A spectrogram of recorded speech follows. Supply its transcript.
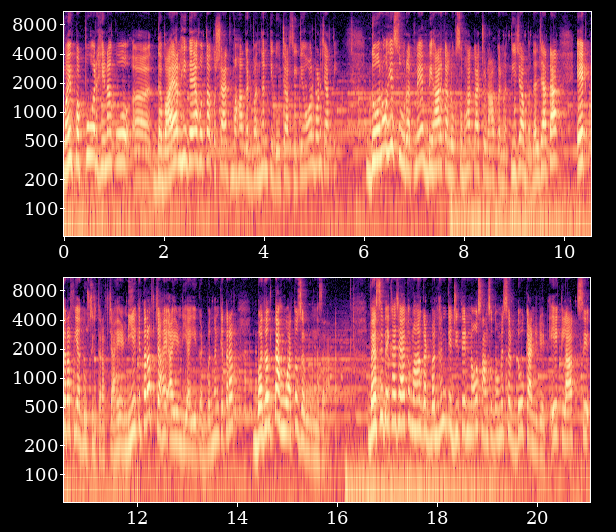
वहीं पप्पू और हेना को दबाया नहीं गया होता तो शायद महागठबंधन की दो चार सीटें और बढ़ जाती। दोनों ही सूरत में बिहार का लोकसभा का चुनाव का नतीजा बदल जाता। एक तरफ़ या दूसरी तरफ़, चाहे एनडीए की तरफ़, चाहे आई गठबंधन की तरफ़, बदलता हुआ तो ज़रूर नज़र आता। वैसे देखा जाए तो महागठबंधन के जीते नौ सांसदों में सिर्फ़ दो कैंडिडेट, एक लाख से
